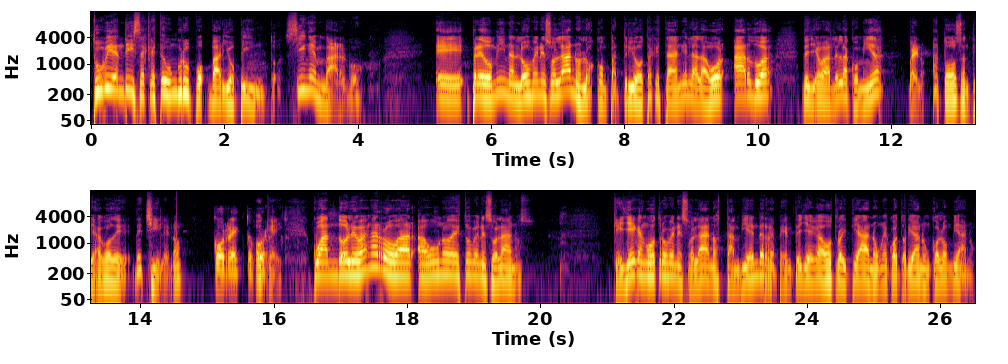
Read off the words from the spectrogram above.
Tú bien dices que este es un grupo variopinto. Sin embargo, eh, predominan los venezolanos, los compatriotas que están en la labor ardua de llevarle la comida, bueno, a todo Santiago de, Chile, ¿no? Correcto, correcto. Cuando le van a robar a uno de estos venezolanos, que llegan otros venezolanos, también de repente llega otro haitiano, un ecuatoriano, un colombiano,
